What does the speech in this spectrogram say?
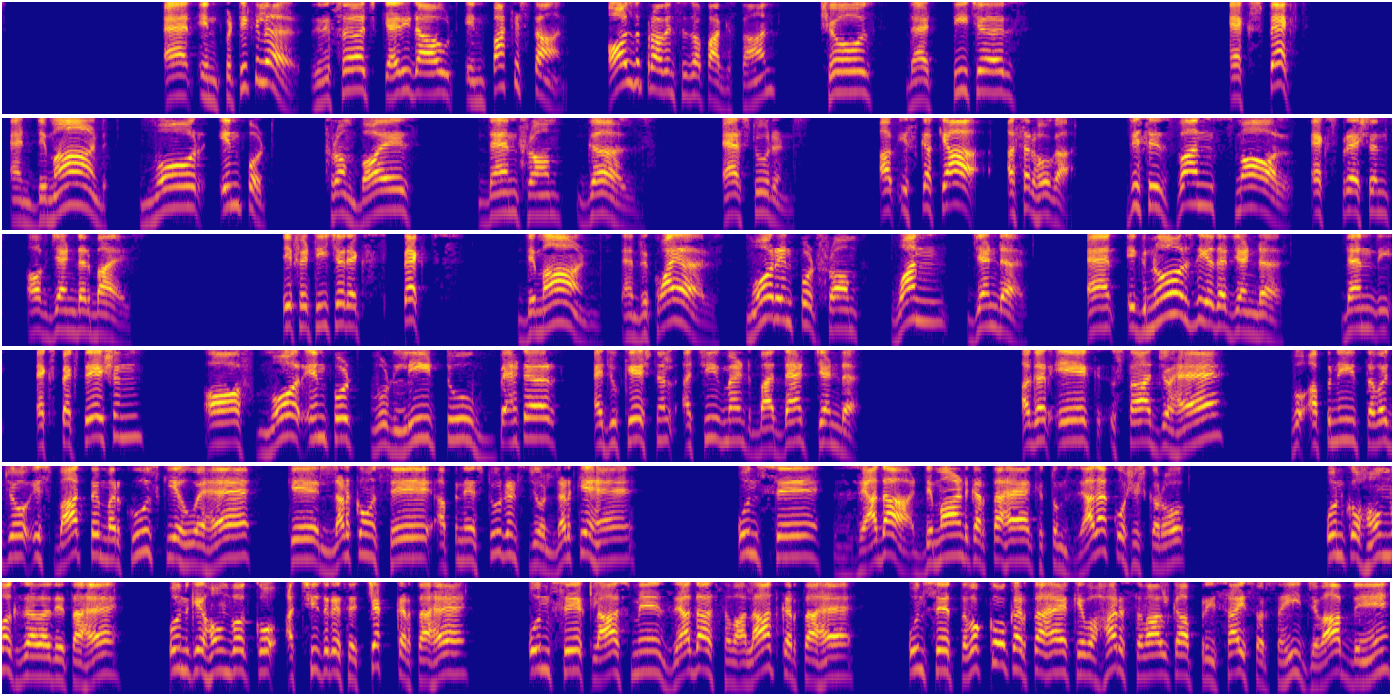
and in particular research carried out in Pakistan all the province of Pakistan shows that teachers expect and demand more input from boys then from girls as students اب اس کا کیا اثر ہوگا this is one small expression of gender bias if a teacher expects demands and requires more input from one gender and ignores the other gender then the expectation of more input would lead to better educational achievement by the gender اگر ایک استاد جو ہے وہ اپنی توجہ اس بات پہ مرکوز کیے ہوئے ہے کہ لڑکوں سے اپنے اسٹوڈینٹس جو لڑکے ہیں ان سے زیادہ ڈیمانڈ کرتا ہے کہ تم زیادہ کوشش کرو ان کو ہوم ورک زیادہ دیتا ہے ان کے ہوم ورک کو اچھی طرح سے چیک کرتا ہے ان سے کلاس میں زیادہ سوالات کرتا ہے ان سے توقع کرتا ہے کہ وہ ہر سوال کا پریسائز اور صحیح جواب دیں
